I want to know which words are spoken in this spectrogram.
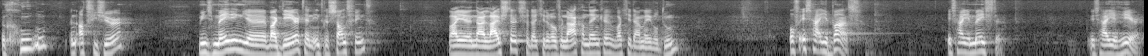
Een goeroe? Een adviseur? Wiens mening je waardeert en interessant vindt? Waar je naar luistert, zodat je erover na kan denken wat je daarmee wilt doen? Of is hij je baas? Is hij je meester? Is hij je heer?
